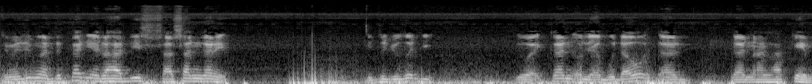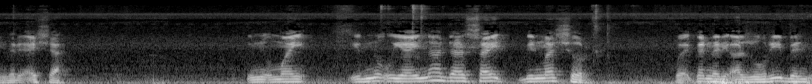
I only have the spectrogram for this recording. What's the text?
Tirmizi mengatakan ia adalah hadis Hasan Garib. Itu juga di, diwakilkan oleh Abu Daud dan, dan Al-Hakim dari Aisyah. Ibn Umay Ibn Uyainah dan Said bin Masyur Buatkan dari Az-Zuhri bin,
